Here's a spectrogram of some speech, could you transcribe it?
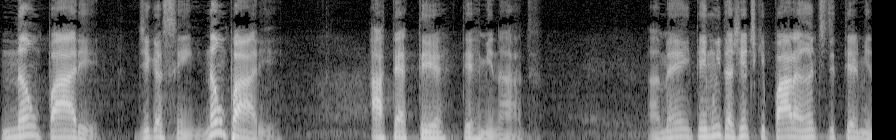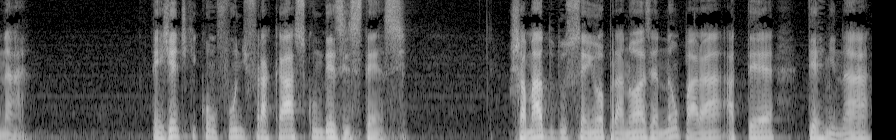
Não pare, diga assim, não pare até ter terminado. Amém? Tem muita gente que para antes de terminar. Tem gente que confunde fracasso com desistência. O chamado do Senhor para nós é não parar até terminar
